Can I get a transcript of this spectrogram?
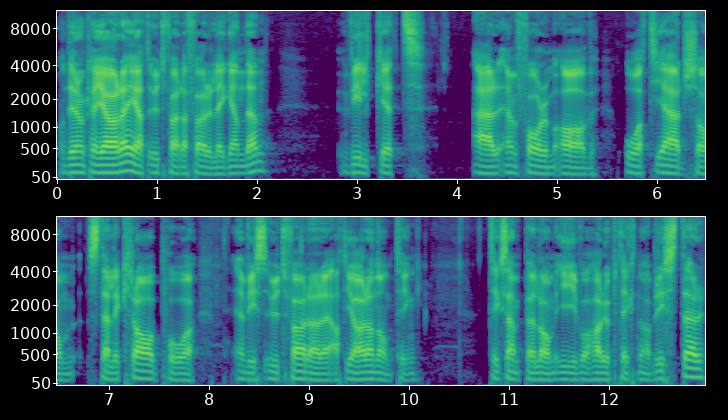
och det de kan göra är att utfärda förelägganden vilket är en form av åtgärd som ställer krav på en viss utförare att göra någonting. Till exempel om IVO har upptäckt några brister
